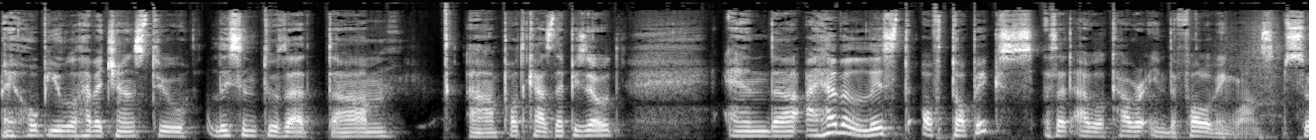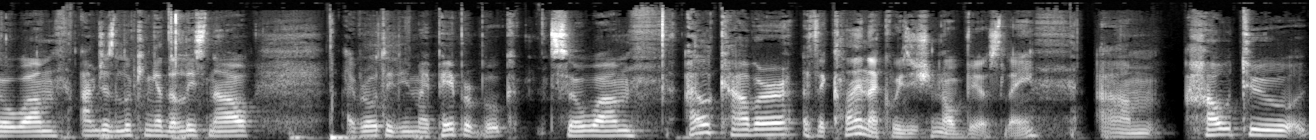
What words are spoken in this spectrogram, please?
I hope you will have a chance to listen to that um, uh, podcast episode. And uh, I have a list of topics that I will cover in the following ones. So um, I'm just looking at the list now. I wrote it in my paper book. So um, I'll cover the client acquisition, obviously, um, how to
